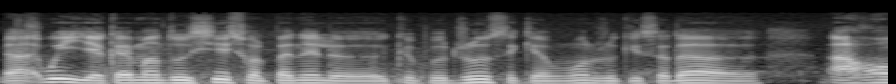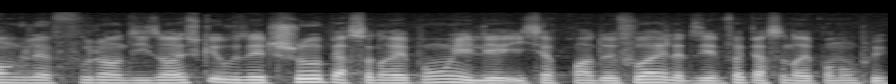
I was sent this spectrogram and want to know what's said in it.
Bah oui, il y a quand même un dossier sur le panel euh, Joe, c'est qu'à un moment, Joe Quesada euh, harangue la foule en disant Est-ce que vous êtes chaud? Personne répond. Il, est- il s'y reprend deux fois et la deuxième fois, personne répond non plus.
